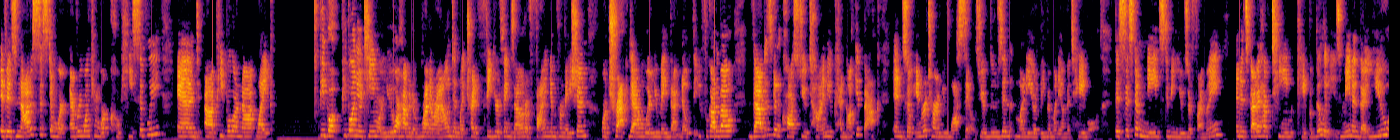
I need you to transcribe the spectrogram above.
If it's not a system where everyone can work cohesively and uh, people are not like people people on your team or you are having to run around and like try to figure things out or find information or track down where you made that note that you forgot about that is going to cost you time you cannot get back and so in return you lost sales you're losing money you're leaving money on the table the system needs to be user friendly and it's got to have team capabilities meaning that you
